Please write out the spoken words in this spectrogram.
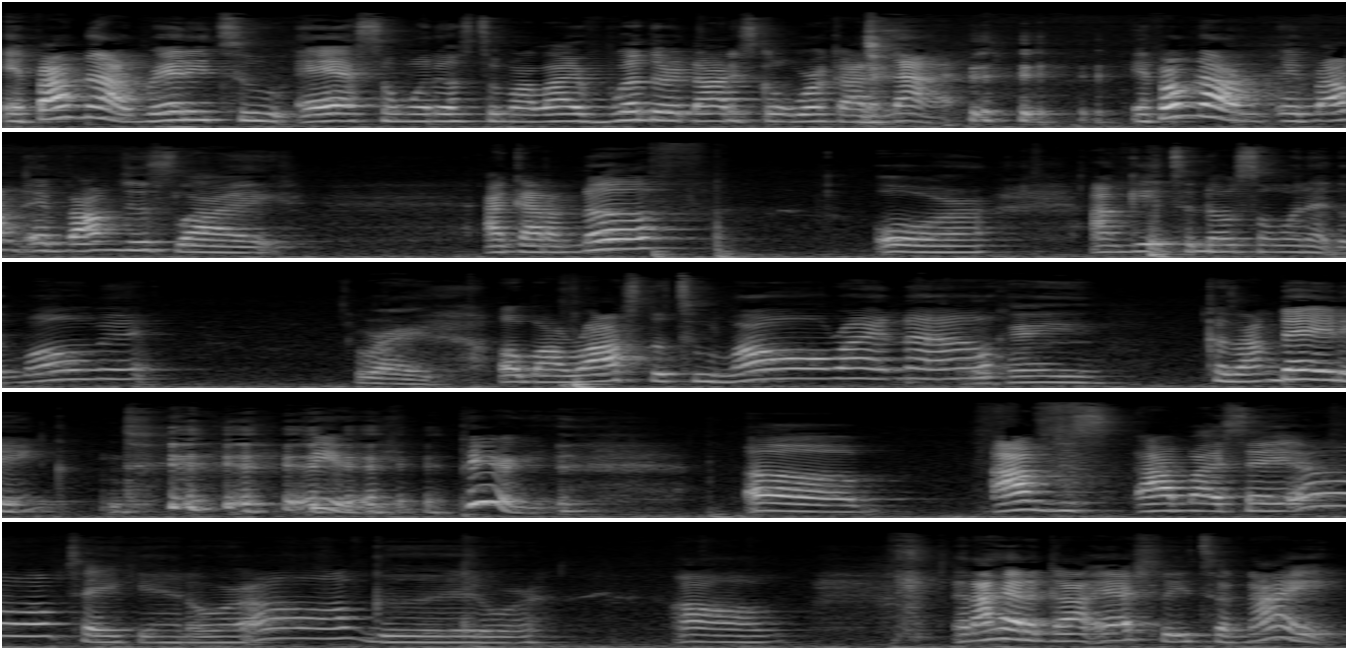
if I'm not ready to add someone else to my life, whether or not it's gonna work out or not, if I'm not, if I'm, if I'm just like, I got enough, or I'm getting to know someone at the moment, right. or my roster too long right now, Okay. because I'm dating. Period. Period. Um, I'm just, I might say, oh, I'm taken, or oh, I'm good, or, um, and I had a guy actually tonight.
